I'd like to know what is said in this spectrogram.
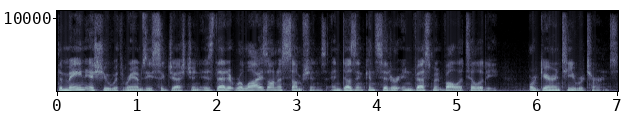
The main issue with Ramsey's suggestion is that it relies on assumptions and doesn't consider investment volatility or guarantee returns.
